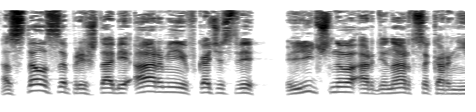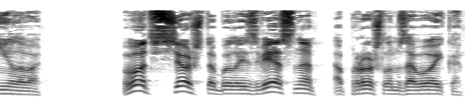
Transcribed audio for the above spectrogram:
остался при штабе армии в качестве личного ординарца Корнилова. Вот все, что было известно о прошлом Завойко.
